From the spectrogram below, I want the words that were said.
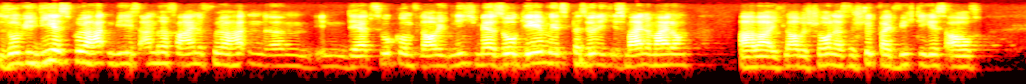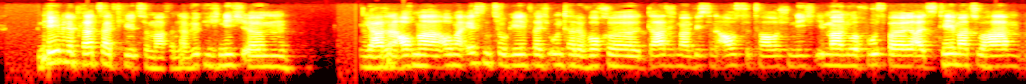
so wie wir es früher hatten, wie es andere Vereine früher hatten, ähm, in der Zukunft, glaube ich, nicht mehr so geben. Jetzt persönlich ist meine Meinung. Aber ich glaube schon, dass es ein Stück weit wichtig ist, auch neben dem Platz halt viel zu machen. Da wirklich nicht, ähm, ja, dann auch mal, auch mal essen zu gehen, vielleicht unter der Woche, da sich mal ein bisschen auszutauschen, nicht immer nur Fußball als Thema zu haben.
